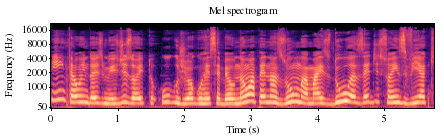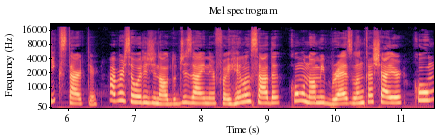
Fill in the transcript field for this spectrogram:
e então em 2018 o jogo recebeu não apenas uma, mas duas edições via Kickstarter. A versão original do designer foi relançada com o nome Brass Lancashire, com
